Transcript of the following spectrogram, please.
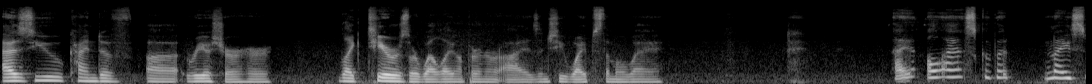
as you kind of uh, reassure her, like tears are welling up in her eyes and she wipes them away. I, I'll ask the nice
